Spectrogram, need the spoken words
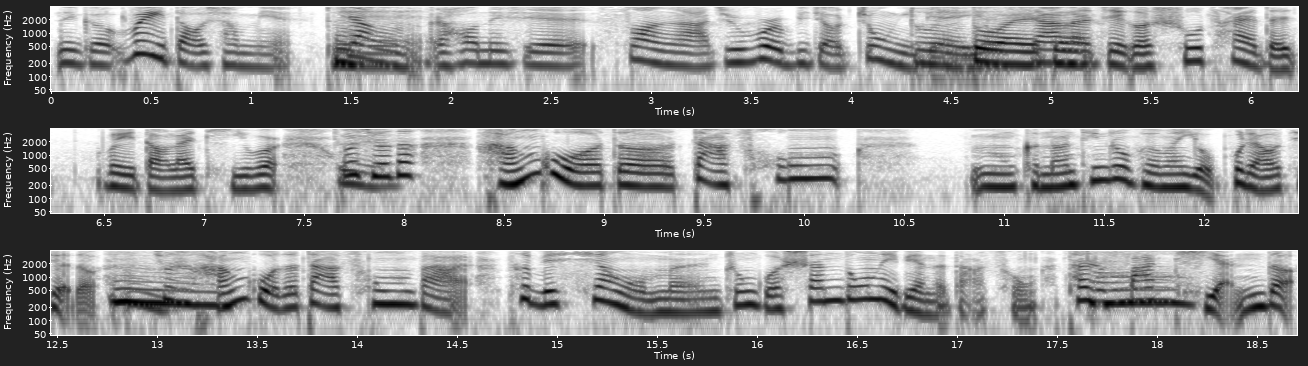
那个味道上面，酱，然后那些蒜啊，就是味儿比较重一点。对对加了这个蔬菜的味道来提味儿。我对觉得韩国的大葱。嗯，可能听众朋友们有不了解的，嗯就是韩国的大葱吧，特别像我们中国山东那边的大葱，它是发甜的。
